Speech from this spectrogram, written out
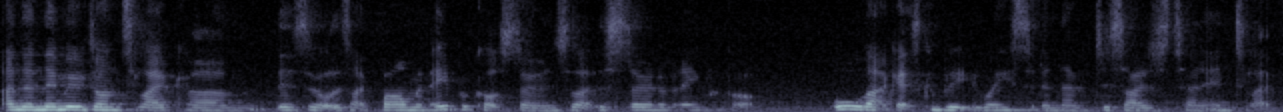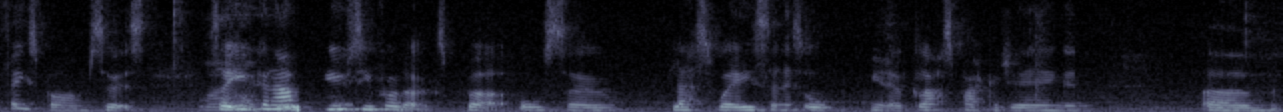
And then they moved on to like um, there's there's like balm with apricot stones, so like the stone of an apricot. All that gets completely wasted, and they've decided to turn it into like face balm. So it's so you can have beauty products, but also less waste, and it's all you know glass packaging, and um,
